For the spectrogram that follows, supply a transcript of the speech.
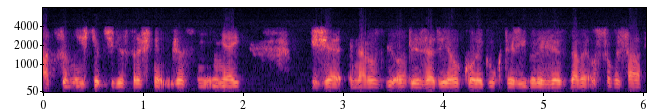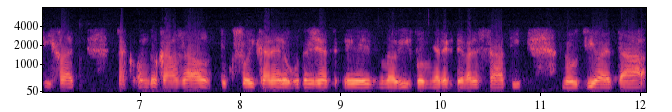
A co mi ještě přijde strašně úžasný u něj, že na rozdíl od řady jeho kolegů, kteří byli hvězdami 80. let, tak on dokázal tu svoji kariéru udržet i v nových poměrech 90. 0. léta.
